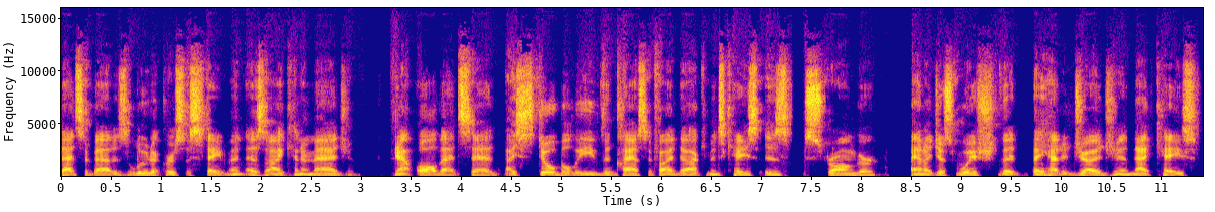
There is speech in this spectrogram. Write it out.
That's about as ludicrous a statement as I can imagine. Now, all that said, I still believe the classified documents case is stronger. And I just wish that they had a judge in that case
